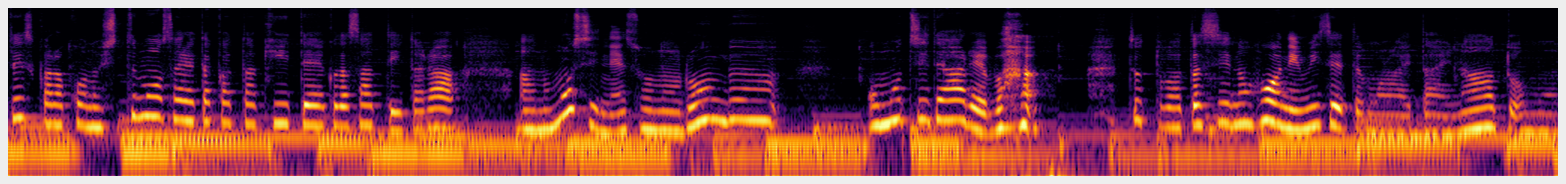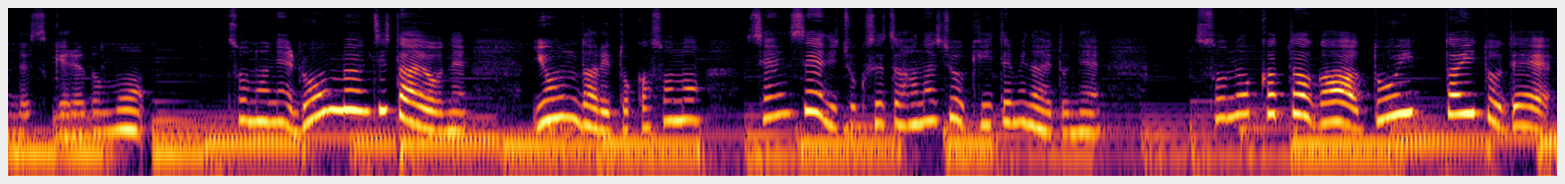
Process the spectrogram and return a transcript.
ですからこの質問された方聞いてくださっていたらあのもしねその論文お持ちであれば ちょっと私の方に見せてもらいたいなと思うんですけれどもそのね論文自体をね読んだりとかその先生に直接話を聞いてみないとねその方がどういった意図で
